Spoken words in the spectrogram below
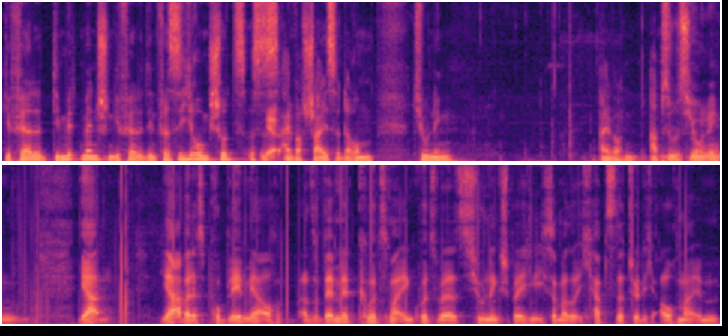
gefährdet die Mitmenschen, gefährdet den Versicherungsschutz. Es ist ja. einfach scheiße. Darum Tuning einfach ein absolutes Tuning. Logo. Ja, ja, aber das Problem ja auch, also wenn wir kurz mal in kurz über das Tuning sprechen, ich sag mal so, ich habe es natürlich auch mal im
